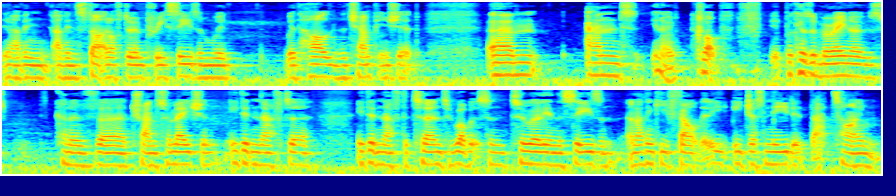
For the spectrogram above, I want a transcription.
you know having having started off doing pre-season with with Hull in the Championship. Um, and you know, Klopp, because of Moreno's kind of uh, transformation, he didn't have to he didn't have to turn to Robertson too early in the season, and I think he felt that he, he just needed that time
